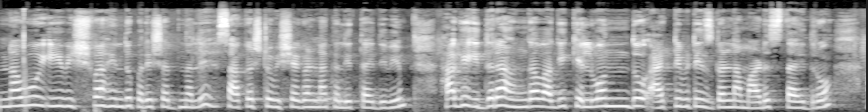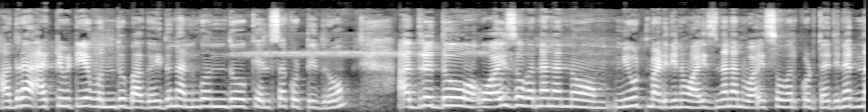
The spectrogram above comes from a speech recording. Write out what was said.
ನಾವು ಈ ವಿಶ್ವ ಹಿಂದೂ ಪರಿಷತ್ನಲ್ಲಿ ಸಾಕಷ್ಟು ವಿಷಯಗಳನ್ನ ಕಲಿತಾ ಇದ್ದೀವಿ. ಹಾಗೆ ಇದರ ಅಂಗವಾಗಿ ಕೆಲವೊಂದು ಆ್ಯಕ್ಟಿವಿಟೀಸ್ಗಳನ್ನ ಮಾಡಿಸ್ತಾ ಇದ್ರು. ಅದರ ಆ್ಯಕ್ಟಿವಿಟಿಯ ಒಂದು ಭಾಗ, ಇದು ನನಗೊಂದು ಕೆಲಸ ಕೊಟ್ಟಿದ್ದರು ಅದರದ್ದು ವಾಯ್ಸ್ ಓವರ್ನ ನಾನು ಮ್ಯೂಟ್ ಮಾಡಿದ್ದೀನಿ. ವಾಯ್ಸ್ನ ನಾನು ವಾಯ್ಸ್ ಓವರ್ ಕೊಡ್ತಾ ಇದ್ದೀನಿ. ಅದನ್ನ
